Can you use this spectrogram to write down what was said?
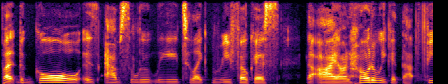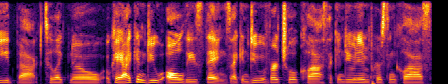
but the goal is absolutely to like refocus the eye on how do we get that feedback to like know, okay, I can do all these things. I can do a virtual class, I can do an in person class,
